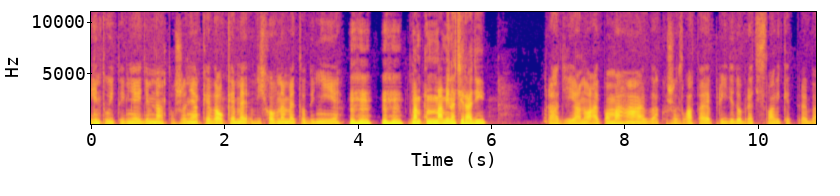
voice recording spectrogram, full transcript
intuitívne idem na to, že nejaké veľké me- výchovné metódy nie. Uh-huh, uh-huh. Mám, mami na ti radi? Radi, áno, aj pomáha, akože zlata je, príde do Bratislavy, keď treba.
